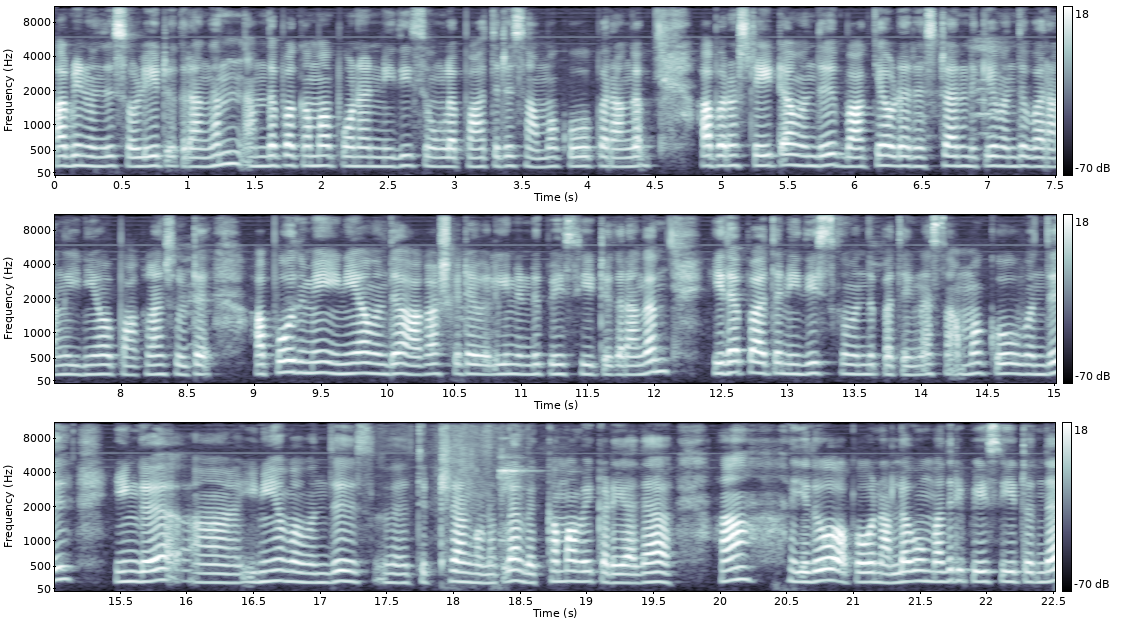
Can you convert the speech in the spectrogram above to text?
அப்படின்னு வந்து சொல்லிட்டு இருக்கிறாங்க. அந்த பக்கமாக போன நிதிஷ் உங்களை பார்த்துட்டு செம்ம கோவப்படுறாங்க. அப்புறம் ஸ்ட்ரெயிட்டாக வந்து பாக்கியாவோட ரெஸ்டாரண்ட்டுக்கே வந்து வராங்க. இனியாவை பார்க்கலாம்னு சொல்லிட்டு. அப்போதுமே இனியா வந்து ஆகாஷ் கிட்டே வெளியே நின்று பேசிகிட்டு இருக்கிறாங்க. இதை பார்த்த நிதிஷ்க்கு வந்து பார்த்திங்கன்னா செம்ம கோவம் வந்து இங்கே இனியாவை வந்து திட்டுறாங்க. உனக்குலாம் வெக்கமாகவே கிடையாதா? ஆ ஏதோ அப்போது நல்லவன் மாதிரி பேசிகிட்டு இருந்த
